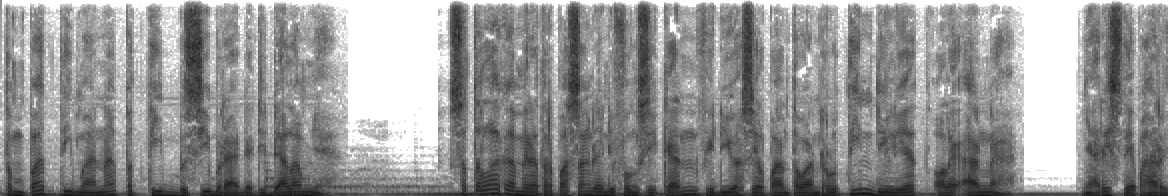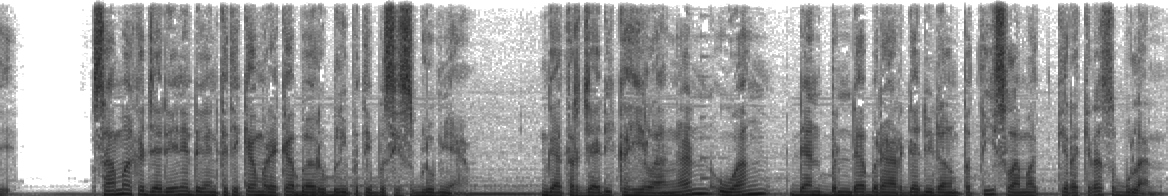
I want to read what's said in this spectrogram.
tempat di mana peti besi berada di dalamnya. Setelah kamera terpasang dan difungsikan, video hasil pantauan rutin dilihat oleh Ana, nyaris setiap hari. Sama kejadiannya dengan ketika mereka baru beli peti besi sebelumnya. Nggak terjadi kehilangan uang dan benda berharga di dalam peti selama kira-kira sebulan.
